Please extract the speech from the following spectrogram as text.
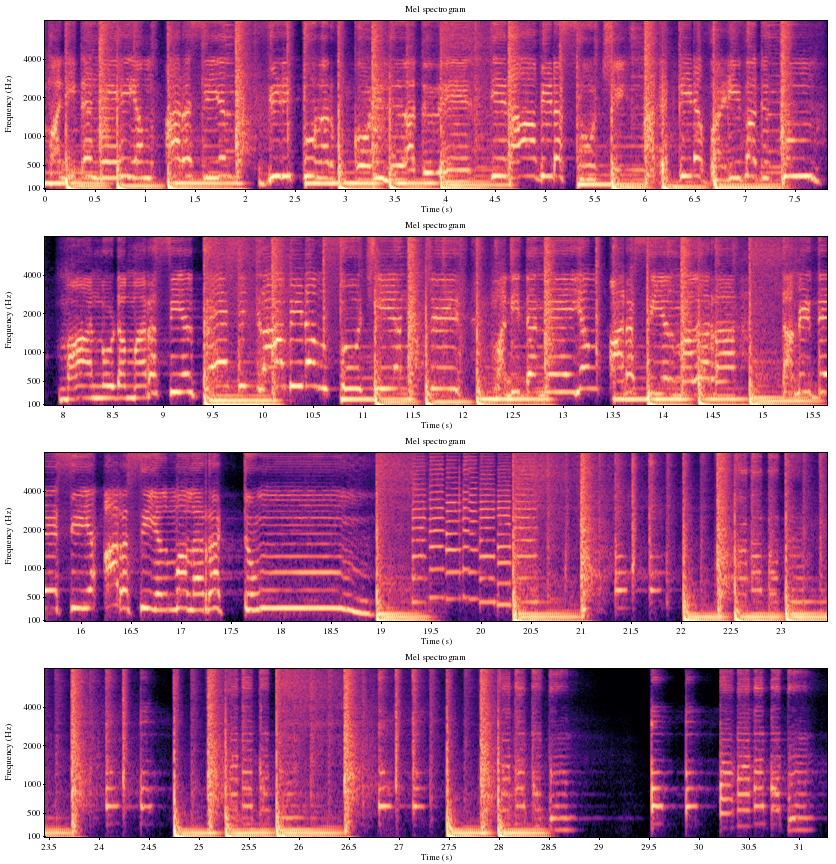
மனித நேயம் அரசியல் விழிப்புணர்வு கொள்ளு. அதுவே திராவிட சூழ்ச்சி அகற்றிட வழிவகுக்கும். மானுடம் அரசியல் பேசி திராவிடம் சூழ்ச்சி அகற்று. மனித நேயம் அரசியல் மலரா தமிழ் தேசிய அரசியல் மலரட்டும் Boom.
